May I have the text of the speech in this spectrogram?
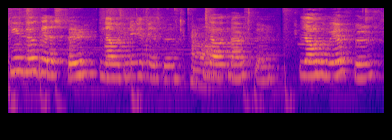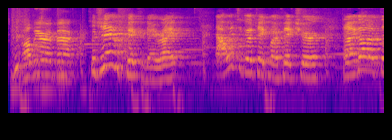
Can you go get a spoon? No, can you give me a spoon? No, it's not a spoon. No, can we have a spoon? I'll be right back. So today was picture day, right? I went to go take my picture, and I got up there,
